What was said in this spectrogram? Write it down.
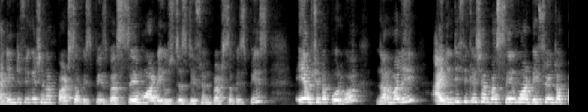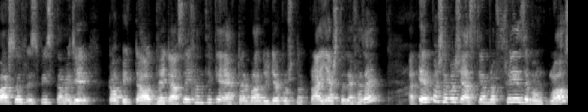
identification of parts of speech বা same word use just different parts of speech এই অংশটা পড়ব। নর্মালি আইডেন্টিফিকেশন বা same word different of parts of speech নামে যে টপিকটা, অধ্যায়টা আছে, এখান থেকে একটার বা দুইটা প্রশ্ন প্রায়ই আসতে দেখা যায়। আর এর পাশাপাশি আজকে আমরা ফ্রেজ এবং ক্লস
